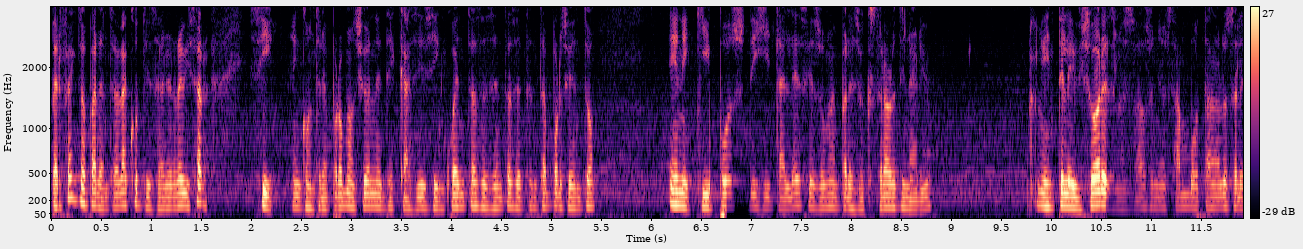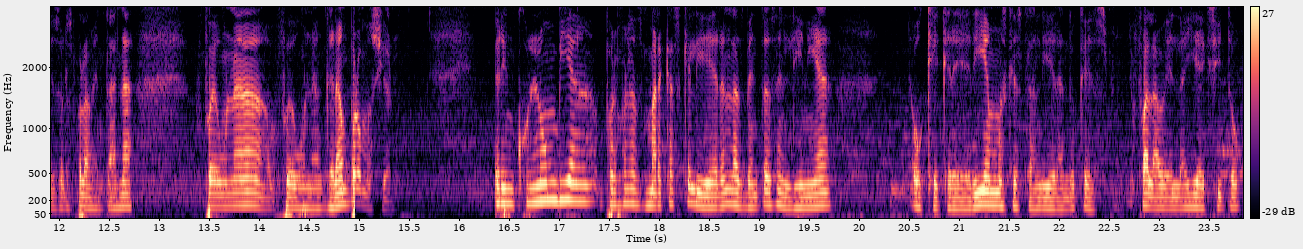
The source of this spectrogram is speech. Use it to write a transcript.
perfecto para entrar a cotizar y revisar. Sí, encontré promociones de casi 50, 60, 70% en equipos digitales, eso me pareció extraordinario en televisores los Estados Unidos están botando los televisores por la ventana fue una fue una gran promoción. Pero en Colombia por ejemplo las marcas que lideran las ventas en línea o que creeríamos que están liderando que es Falabella y Éxito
